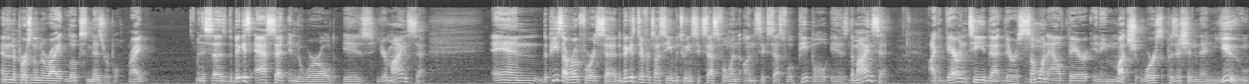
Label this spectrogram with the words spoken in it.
And then the person on the right looks miserable, right? And it says the biggest asset in the world is your mindset. And the piece I wrote for it said the biggest difference I've seen between successful and unsuccessful people is the mindset. I can guarantee that there is someone out there in a much worse position than you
